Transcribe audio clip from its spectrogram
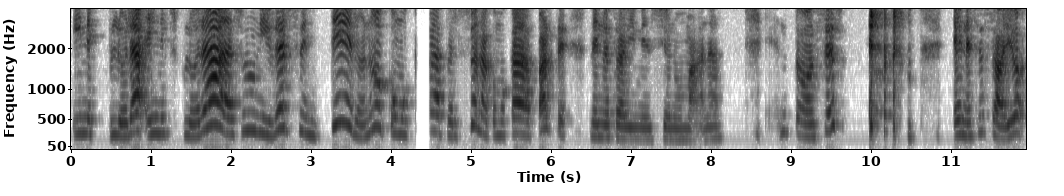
inexplorada, es un universo entero, ¿no? Como cada persona, como cada parte de nuestra dimensión humana. Entonces, es necesario,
